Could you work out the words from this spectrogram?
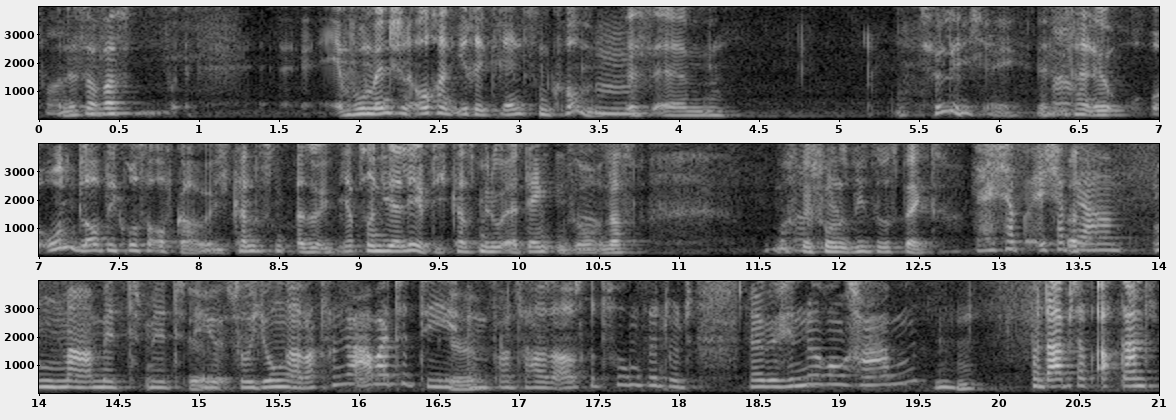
voll. Und das ist auch was, wo Menschen auch an ihre Grenzen Mhm. kommen. Das, ähm, Natürlich, ey. Das ist halt eine unglaublich große Aufgabe. Ich kann es, also ich habe es noch nie erlebt. Ich kann es mir nur erdenken so. Und das macht mir schon einen riesen Respekt. Ja, ich habe ich hab Was- ja mal mit, mit Ja. so jungen Erwachsenen gearbeitet, die Ja. von zu Hause ausgezogen sind und eine Behinderung haben. Mhm. Und da habe ich das auch ganz,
